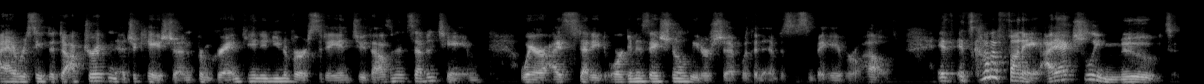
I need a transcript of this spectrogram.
I have received a doctorate in education from Grand Canyon University in 2017, where I studied organizational leadership with an emphasis in behavioral health. It, it's kind of funny. I actually moved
